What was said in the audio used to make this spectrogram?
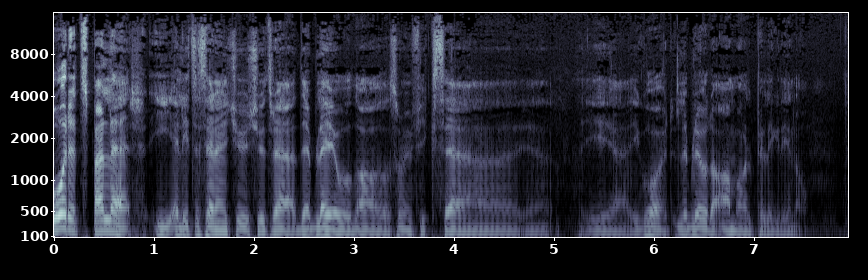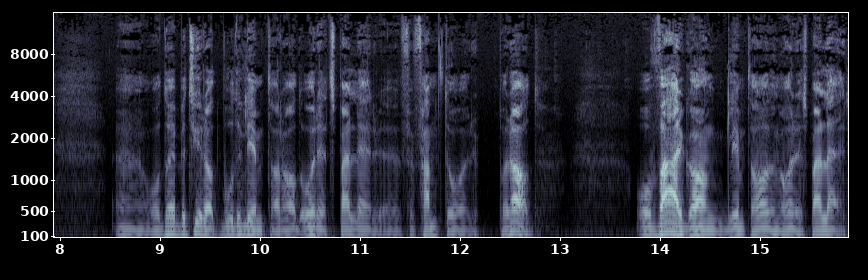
Årets spiller i Eliteserien 2023, det ble jo da, som vi fikk se uh, i, i, går, det ble jo da Amahl Pellegrino. Og Det betyr at Bodø-Glimt har hatt årets spiller for femte år på rad. Og hver gang Glimt har hatt en årets spiller,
